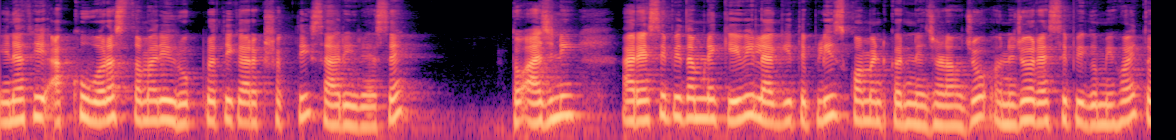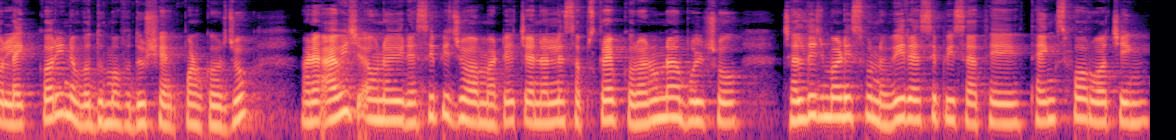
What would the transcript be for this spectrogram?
એનાથી આખું વરસ તમારી રોગપ્રતિકારક શક્તિ સારી રહેશે. તો આજની આ રેસીપી તમને કેવી લાગી તે પ્લીઝ કોમેન્ટ કરીને જણાવજો અને જો રેસીપી ગમી હોય તો લાઇક કરીને વધુમાં વધુ શેર પણ કરજો. અને આવી જ અવનવી રેસીપી જોવા માટે ચેનલને સબસ્ક્રાઈબ કરવાનું ના ભૂલશો. જલ્દી જ મળીશું નવી રેસીપી સાથે. થેન્ક્સ ફોર વોચિંગ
